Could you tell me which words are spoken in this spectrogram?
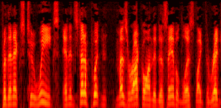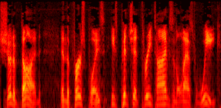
for the next two weeks. And instead of putting Mesoraco on the disabled list like the Reds should have done in the first place, he's pinch hit three times in the last week.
